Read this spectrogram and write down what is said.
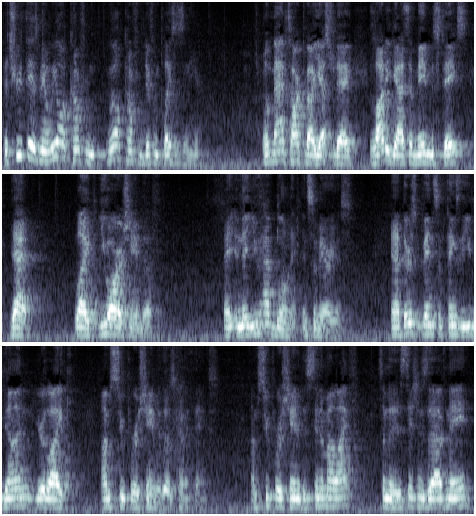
The truth is, man, we all come from we all come from different places in here. What Matt talked about yesterday, a lot of you guys have made mistakes that like you are ashamed of and that you have blown it in some areas. And there's been some things that you've done, you're like, I'm super ashamed of those kind of things. I'm super ashamed of the sin in my life, some of the decisions that I've made.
